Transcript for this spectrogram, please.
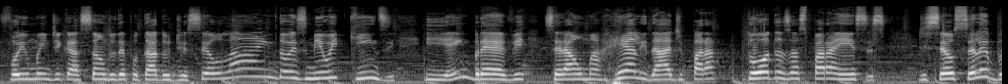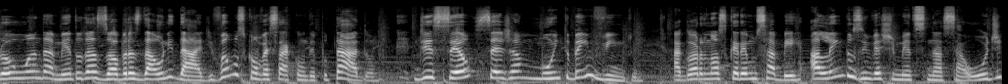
foi uma indicação do deputado Disseu lá em 2015 e em breve será uma realidade para todas as paraenses. Disseu celebrou o andamento das obras da unidade. Vamos conversar com o deputado? Disseu, seja muito bem-vindo. Agora nós queremos saber, além dos investimentos na saúde,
